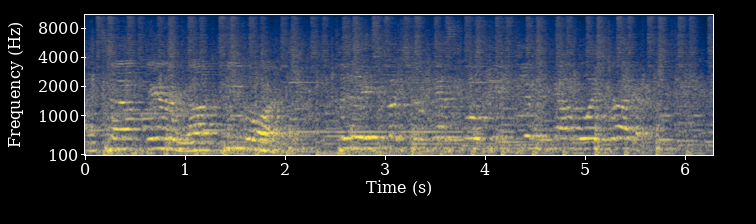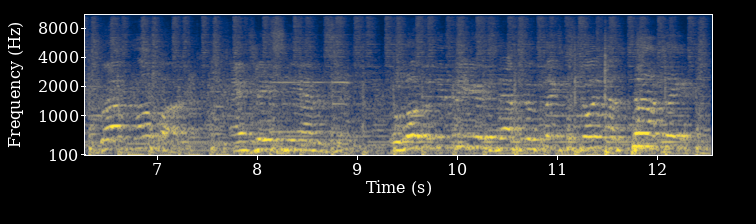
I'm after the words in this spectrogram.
and Tom Gary on keyboards. Today's special guest will be Jimmy Cowboy Pryor, Rob Lumbard, and J.C. Anderson. We're welcome to here this afternoon. Thanks for joining us. Tom, take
